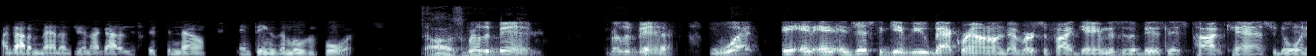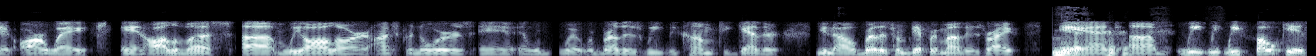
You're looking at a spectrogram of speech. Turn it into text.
I got a manager and I got an assistant now, and things are moving forward. Awesome, brother Ben. Brother Ben, yes, what and, and, and, just to give you background on Diversified Game, this is a business podcast. We're doing it our way, and all of us, um, we all are entrepreneurs, and, and we're, we're, brothers. We we come together, you know, brothers from different mothers, right? Yeah. And um, we, we we focus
